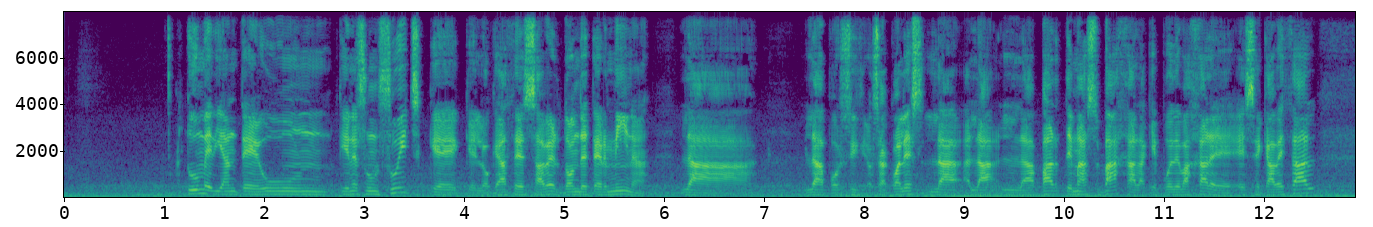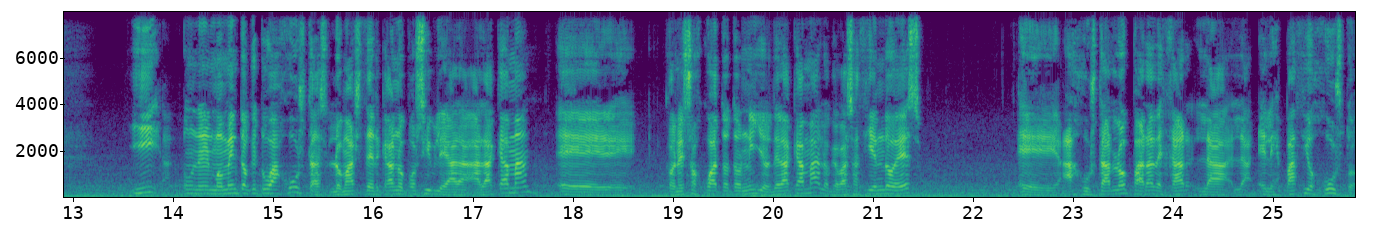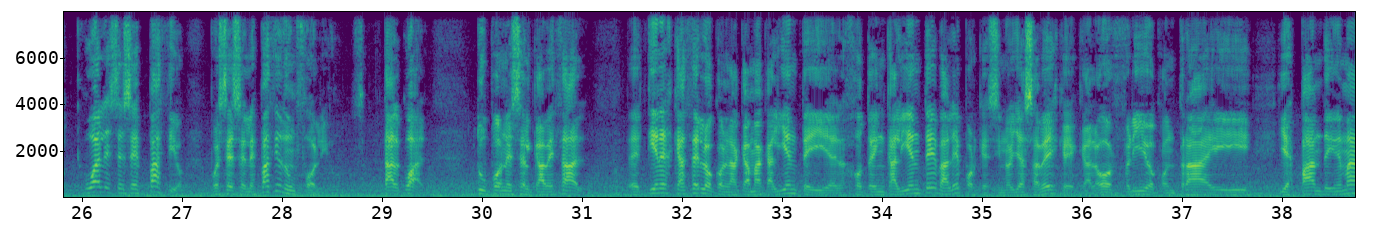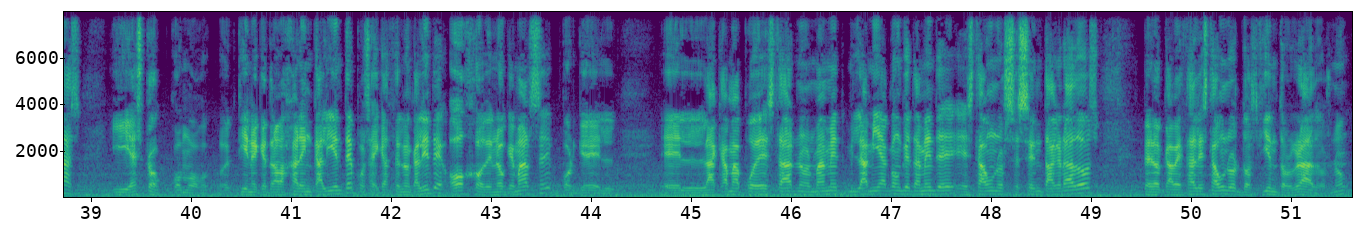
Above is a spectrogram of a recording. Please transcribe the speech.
tú mediante un tienes un switch que, lo que hace es saber dónde termina la, la posición, o sea, cuál es la, la, parte más baja a la que puede bajar eh, ese cabezal y en el momento que tú ajustas lo más cercano posible a la, cama, eh, con esos cuatro tornillos de la cama, lo que vas haciendo es eh, ajustarlo para dejar el espacio justo. ¿Cuál es ese espacio? Pues es el espacio de un folio, tal cual. Tú pones el cabezal, eh, tienes que hacerlo con la cama caliente y el en caliente, ¿vale? Porque si no ya sabéis que calor, frío, contrae y expande y demás y esto, como tiene que trabajar en caliente, pues hay que hacerlo en caliente. Ojo de no quemarse, porque la cama puede estar normalmente, la mía concretamente está a unos 60 grados, pero el cabezal está a unos 200 grados, ¿no?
